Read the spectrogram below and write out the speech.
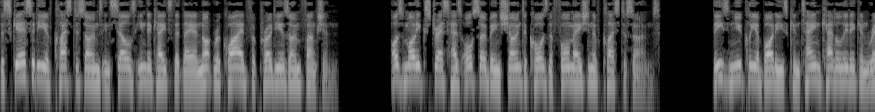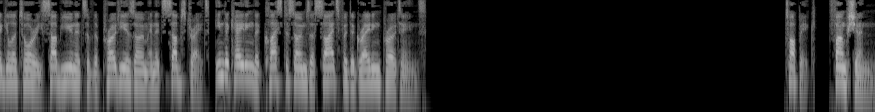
The scarcity of clastosomes in cells indicates that they are not required for proteasome function. Osmotic stress has also been shown to cause the formation of clastosomes. These nuclear bodies contain catalytic and regulatory subunits of the proteasome and its substrates, indicating that clastosomes are sites for degrading proteins. Function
